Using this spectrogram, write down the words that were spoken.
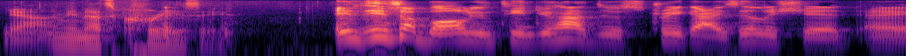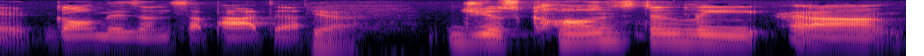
Yeah, I mean that's crazy. it, it's a volume team. You have those three guys, Ilicic, uh, Gomez, and Zapata. Yeah, just constantly um,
